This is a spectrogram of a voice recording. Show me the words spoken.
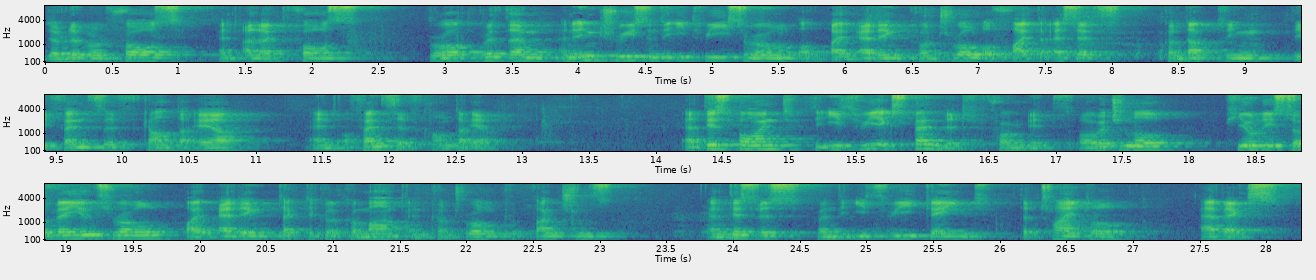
Deliberate Force, and Allied Force brought with them an increase in the E3's role by adding control of fighter assets, conducting defensive counter-air and offensive counter-air. At this point, the E3 expanded from its original purely surveillance role by adding tactical command and control functions. And this is when the E3 gained the title AWACS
